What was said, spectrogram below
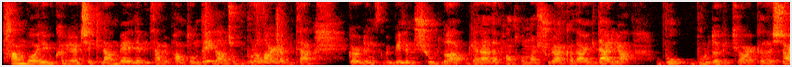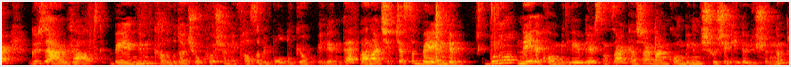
tam böyle yukarıya çekilen belle biten bir pantolon değil. Daha çok buralarla biten. Gördüğünüz gibi belim şurada. Genelde pantolonlar şuraya kadar gider ya. Bu burada bitiyor arkadaşlar. Güzel, rahat, beğendim. Kalıbı da çok hoş. Hani fazla bir bolluk yok belinde. Ben açıkçası beğendim. Bunu neyle kombinleyebilirsiniz arkadaşlar? Ben kombinimi şu şekilde düşündüm.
